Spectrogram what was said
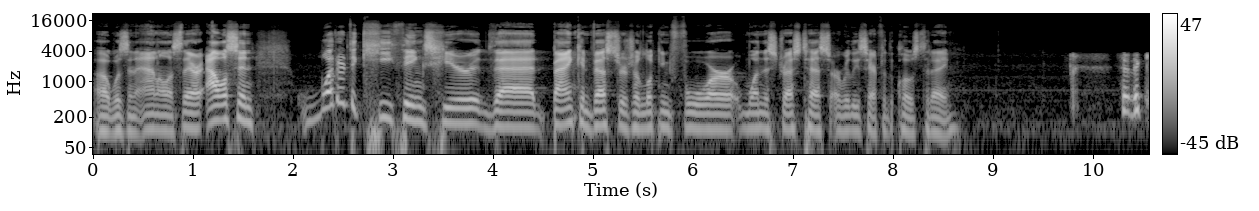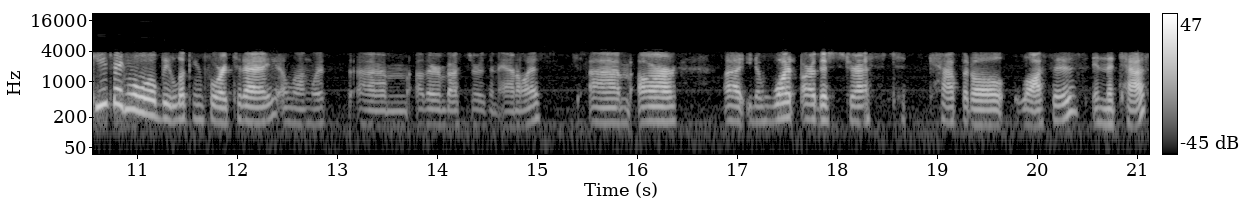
uh, was an analyst there. Alison. What are the key things here that bank investors are looking for when the stress tests are released after the close today? So the key thing we'll be looking for today, along with um, other investors and analysts, um, are uh, you know what are the stressed capital losses in the test.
